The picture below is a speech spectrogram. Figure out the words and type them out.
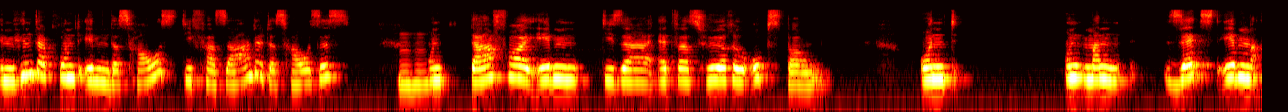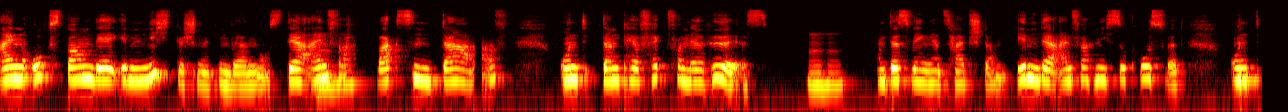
im Hintergrund eben das Haus, die Fassade des Hauses mhm. und davor eben dieser etwas höhere Obstbaum. Und, und man setzt eben einen Obstbaum, der eben nicht geschnitten werden muss, der einfach mhm. wachsen darf und dann perfekt von der Höhe ist. Mhm. Und deswegen jetzt Halbstamm, eben der einfach nicht so groß wird. Und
